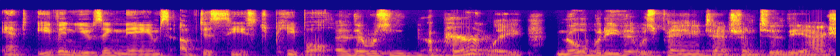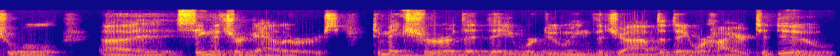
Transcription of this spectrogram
and even using names of deceased people. Uh, there was apparently nobody that was paying attention to the actual uh, signature gatherers to make sure that they were doing the job that they were hired to do.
